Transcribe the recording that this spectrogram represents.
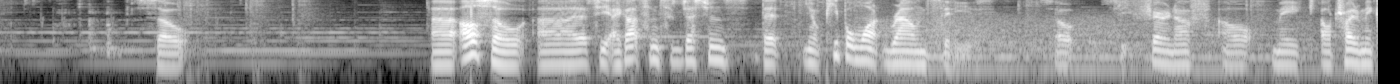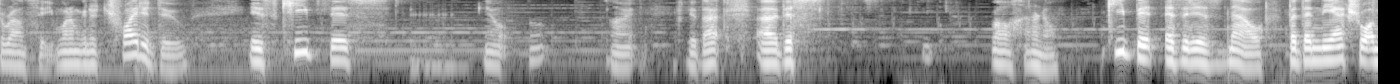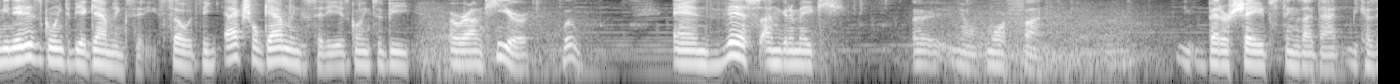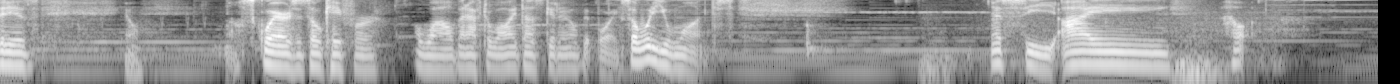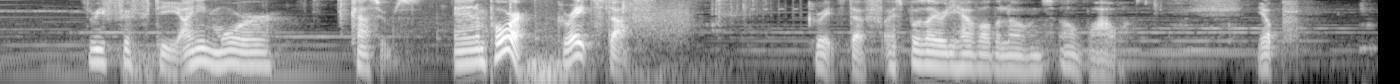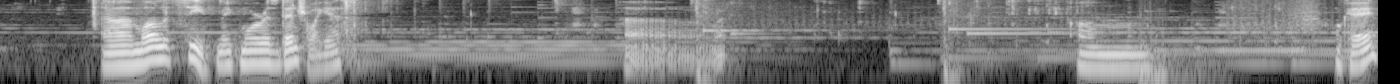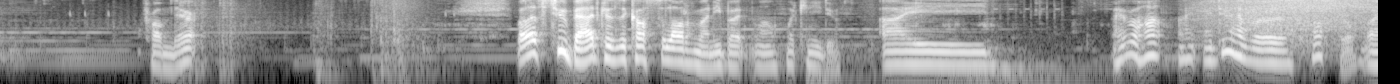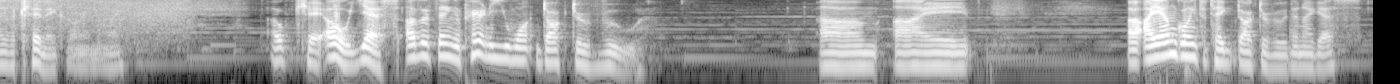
So, uh, also, uh, let's see, I got some suggestions that, you know, people want round cities. So, see, fair enough, I'll make, I'll try to make a round city. What I'm going to try to do is keep this, you know, Alright, forget that. Uh, this, well, I don't know. Keep it as it is now, but then the actual, I mean, it is going to be a gambling city. So the actual gambling city is going to be around here. Whoa. And this I'm going to make, uh, you know, more fun. better shapes, things like that, because it is, you know, well, squares, it's okay for a while, but after a while it does get a little bit boring. So what do you want? Let's see, I... How... 350. I need more classrooms. And I'm poor! Great stuff. Great stuff. I suppose I already have all the loans. Oh, wow. Yep. Um, well, let's see. Make more residential, I guess. Uh, what? Um... Okay. Problem there. Well, that's too bad because it costs a lot of money, but, well, what can you do? I... I have a I, I do have a hospital. I have a clinic, or anyway. Okay. Oh, yes. Other thing. Apparently you want Dr. Vu. Um, I... Uh, I am going to take Dr. Vu then, I guess.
